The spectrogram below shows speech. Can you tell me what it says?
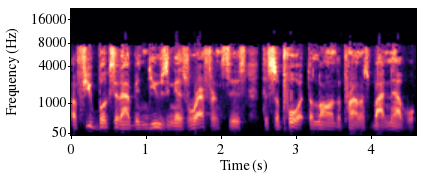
a few books that I've been using as references to support the Law and the Promise by Neville.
